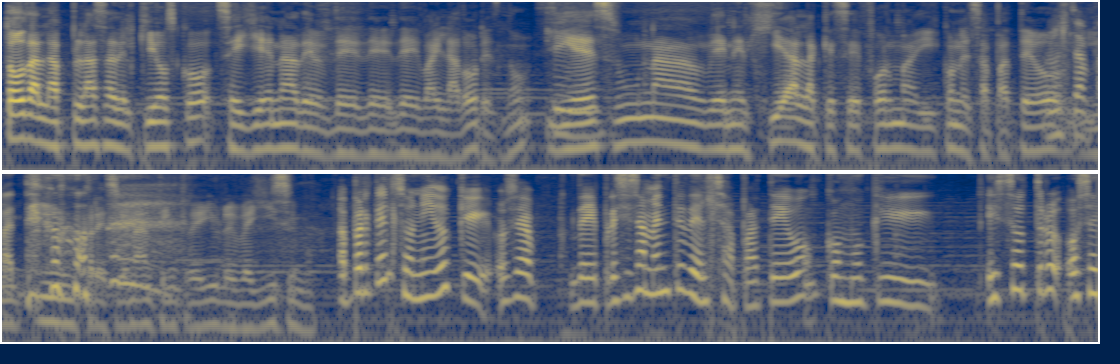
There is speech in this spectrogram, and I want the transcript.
toda la plaza del kiosco se llena de, bailadores, ¿no? Y es una energía la que se forma ahí con el zapateo, impresionante, increíble, bellísimo. Aparte el sonido que, o sea, de precisamente del zapateo, como que es otro, o sea,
